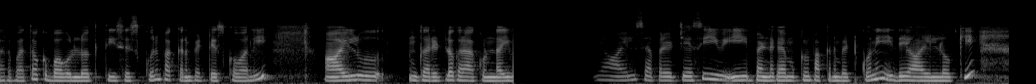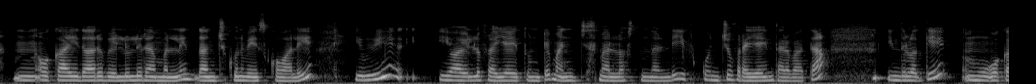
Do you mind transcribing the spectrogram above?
తర్వాత ఒక బౌల్లోకి తీసేసుకొని పక్కన పెట్టేసుకోవాలి. ఆయిల్ గరిట్లోకి రాకుండా ఈ ఆయిల్ సెపరేట్ చేసి ఈ బెండకాయ ముక్కలు పక్కన పెట్టుకొని ఇదే ఆయిల్లోకి ఒక ఐదారు వెల్లుల్లి రెమ్మల్ని దంచుకొని వేసుకోవాలి. ఇవి ఈ ఆయిల్లో ఫ్రై అవుతుంటే మంచి స్మెల్ వస్తుందండి. కొంచెం ఫ్రై అయిన తర్వాత ఇందులోకి ఒక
